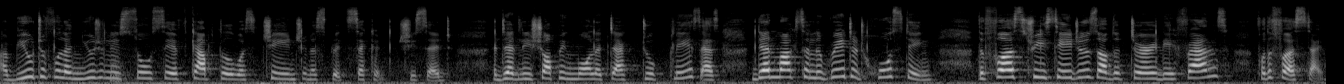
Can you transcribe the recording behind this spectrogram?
A beautiful and usually so safe capital was changed in a split second, she said. The deadly shopping mall attack took place as Denmark celebrated hosting the first three stages of the Tour de France for the first time.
